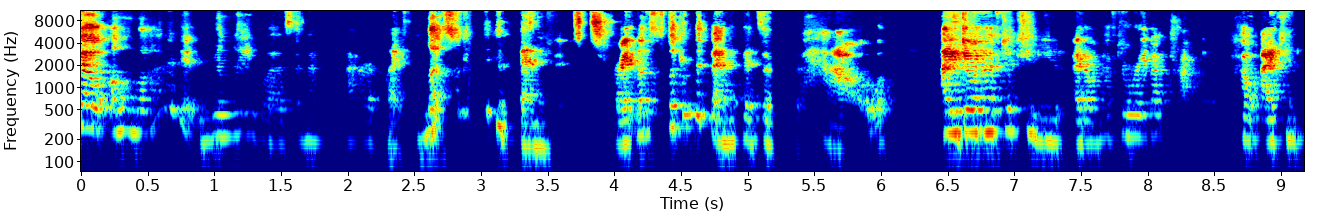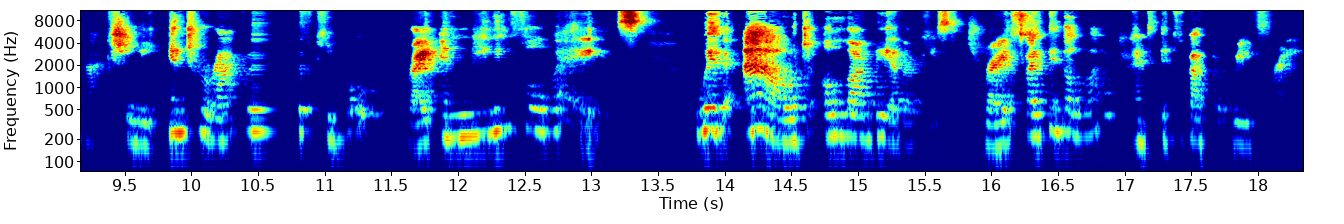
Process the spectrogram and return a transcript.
so, a lot of it really was a matter of like, let's look at the benefits, right? Let's look at the benefits of how I don't have to commute, I don't have to worry about traffic, how I can actually interact with people, right, in meaningful ways without a lot of the other pieces, right? So I think a lot of times it's about the reframe.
